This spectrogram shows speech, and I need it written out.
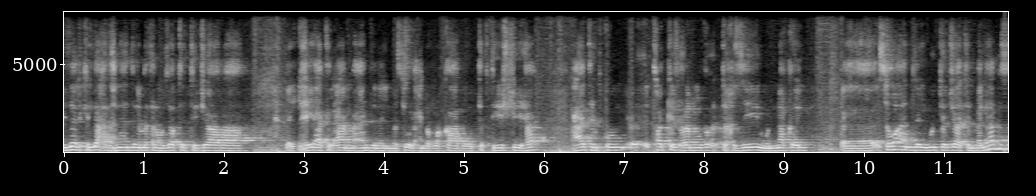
لذلك نلاحظ إحنا عندنا مثلا وزارة التجارة الهيئات العامة عندنا المسؤولة عن الرقابة والتفتيش فيها. عادة تكون آه، تركز على موضوع التخزين والنقل آه سواء للمنتجات الملابس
